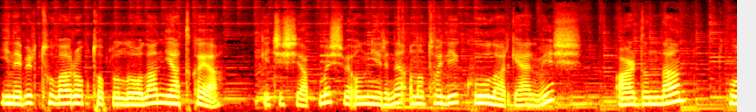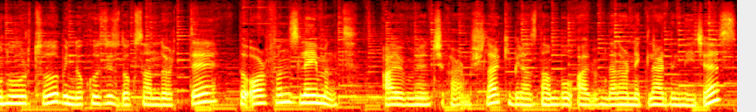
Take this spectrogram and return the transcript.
yine bir Tuva rock topluluğu olan Yatka'ya geçiş yapmış ve onun yerine Anatoly Kuğular gelmiş. Ardından Hunhurtu 1994'te The Orphan's Lament albümünü çıkarmışlar ki birazdan bu albümden örnekler dinleyeceğiz.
